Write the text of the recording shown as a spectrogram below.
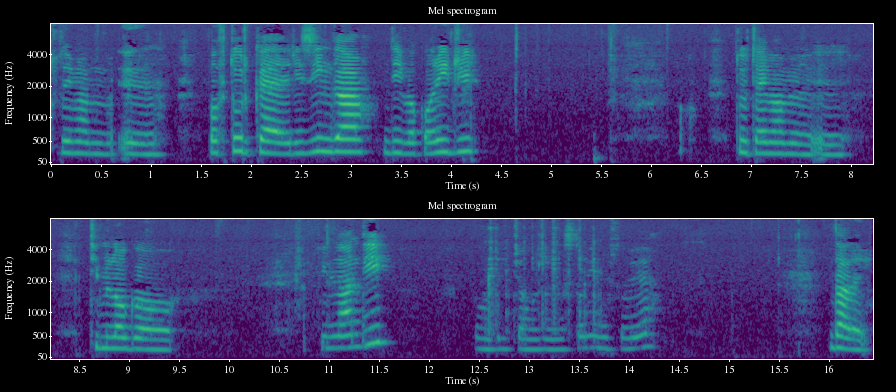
Tutaj mam y, powtórkę Rizinga, Divock Origi. Tutaj mamy y, team logo Finlandii. Modricza może zostawimy sobie. Dalej.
